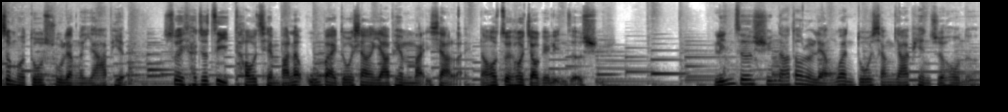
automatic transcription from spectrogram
这么多数量的鸦片，所以他就自己掏钱把那五百多箱的鸦片买下来，然后最后交给林则徐。林则徐拿到了两万多箱鸦片之后呢，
